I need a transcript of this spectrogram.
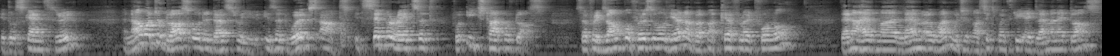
It will scan through. And now what your glass order does for you is it works out, it separates it for each type of glass. So for example, first of all here I've got my Clearfloat formal. Then I have my LAM 01, which is my 6.38 laminate glass.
